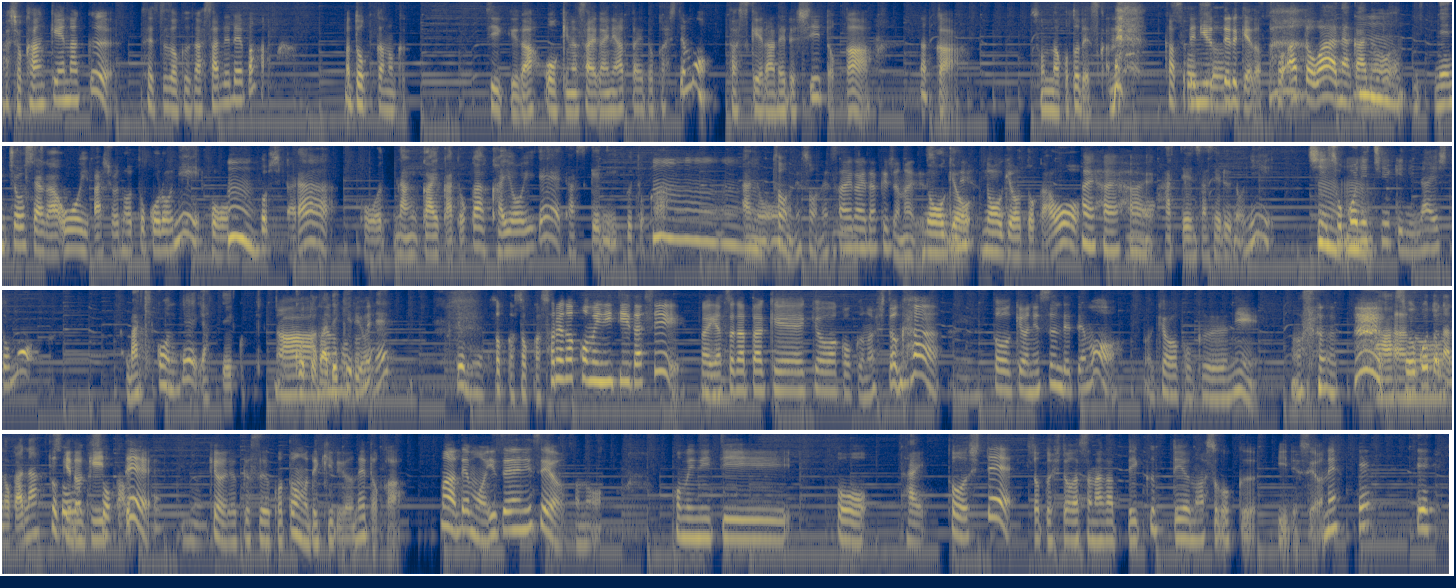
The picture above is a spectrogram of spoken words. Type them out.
場所関係なく接続がされれば、まあ、どっかの地域が大きな災害にあったりとかしても助けられるしとかなんかそんなことですかね勝手に言ってるけど。そうあとはなんかあの、うん。年長者が多い場所のところにこう、うん。都市からこう何回かとか通いで助けに行くとか、あのそうねそうね。災害だけじゃないですね。業農業とかを、はいはいはい。発展させるのにし、うんうん。そこに地域にない人も巻き込んでやっていくことができるよなね。でも、そっかそっか。それがコミュニティだし、うん。八ヶ岳共和国の人が東京に住んでても共和国にあ そういうことなのかな。時々行って協力することもできるよねとか。まあでもいずれにせよそのコミュニティを通して人と人がつながっていくっていうのはすごくいいですよね。で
